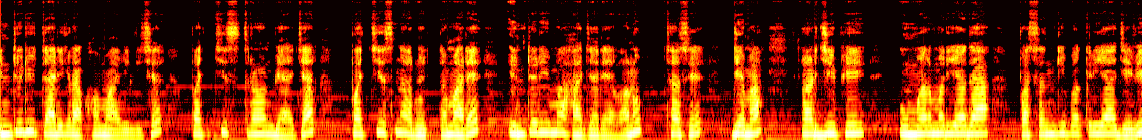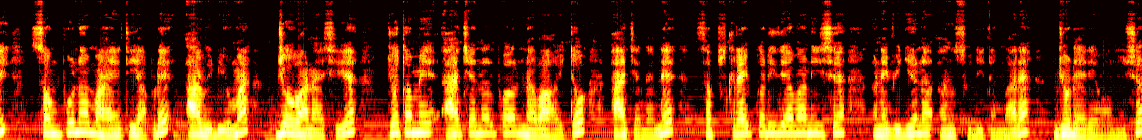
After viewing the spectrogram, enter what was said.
ઇન્ટરવ્યૂ તારીખ રાખવામાં આવેલી છે. પચીસ ત્રણ બે હજાર પચીસના રોજ તમારે ઇન્ટરવ્યૂમાં હાજર રહેવાનું થશે. જેમાં અરજી ફી, ઉંમર મર્યાદા, પસંદગી પ્રક્રિયા જેવી સંપૂર્ણ માહિતી આપણે આ વિડીયોમાં જોવાના છીએ. જો તમે આ ચેનલ પર નવા હોય તો આ ચેનલને સબસ્ક્રાઈબ કરી દેવાની છે અને વિડીયોના અંત સુધી તમારે જોડાઈ રહેવાનું છે.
